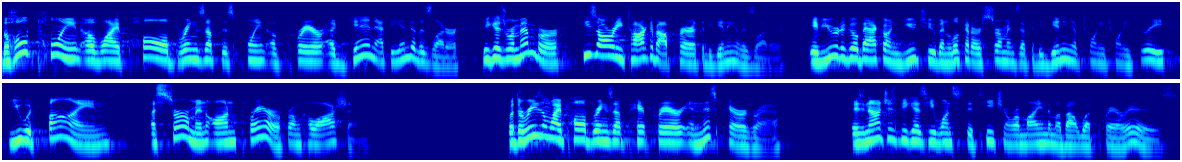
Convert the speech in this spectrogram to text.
the whole point of why Paul brings up this point of prayer again at the end of his letter, because remember, he's already talked about prayer at the beginning of his letter. If you were to go back on YouTube and look at our sermons at the beginning of 2023, you would find a sermon on prayer from Colossians. But the reason why Paul brings up prayer in this paragraph is not just because he wants to teach and remind them about what prayer is,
